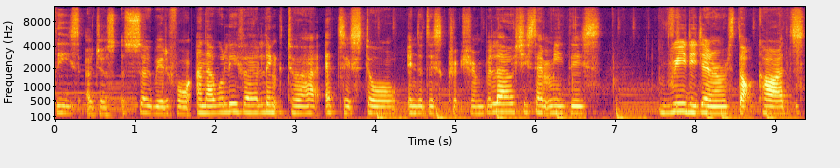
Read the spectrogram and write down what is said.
These are just so beautiful and I will leave a link to her Etsy store in the description below. She sent me these really generous dot cards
